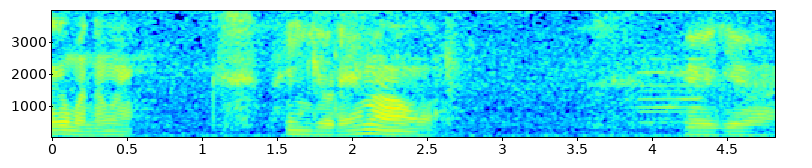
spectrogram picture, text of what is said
gì của mình không à thêm vô đếm màu ghê chưa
